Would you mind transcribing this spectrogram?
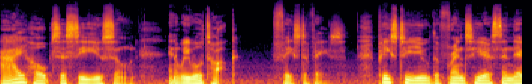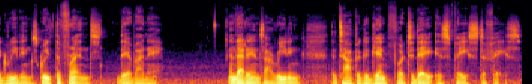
I hope to see you soon, and we will talk face to face. Peace to you. The friends here send their greetings. Greet the friends there by name. And that ends our reading. The topic again for today is face to face.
